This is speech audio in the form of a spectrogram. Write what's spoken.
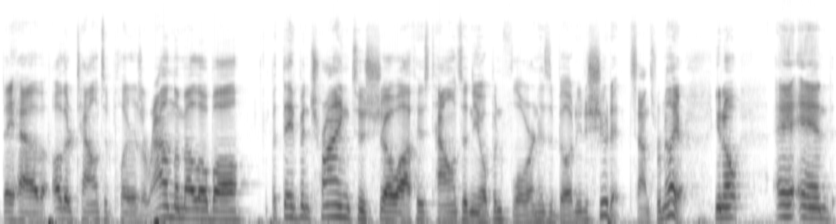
They have other talented players around LaMelo Ball, but they've been trying to show off his talents in the open floor and his ability to shoot it. Sounds familiar. You know, and,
